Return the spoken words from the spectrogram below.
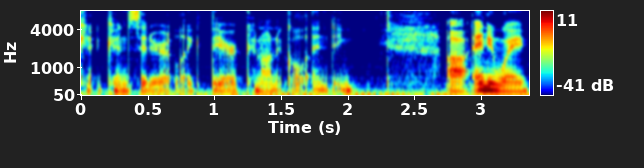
c- consider like their canonical ending. Uh, anyway,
